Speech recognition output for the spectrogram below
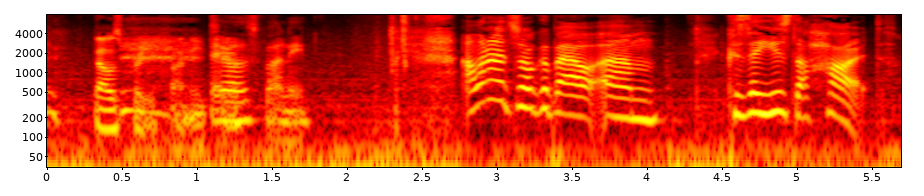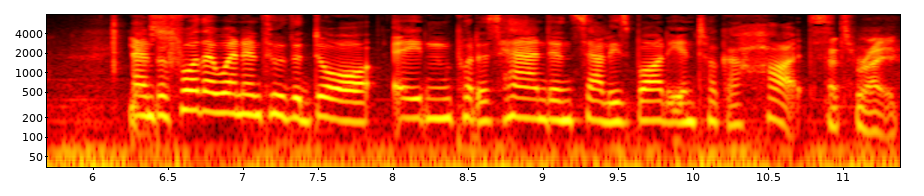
That was pretty funny too. It was funny. I want to talk about because they used the heart. Yes. And before they went in through the door, Aiden put his hand in Sally's body and took her heart. That's right.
